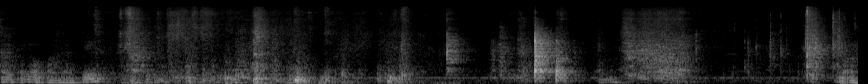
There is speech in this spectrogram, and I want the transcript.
Ke lubang kancing nah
